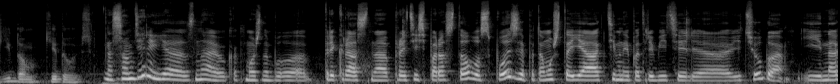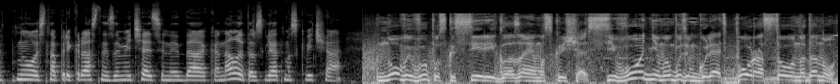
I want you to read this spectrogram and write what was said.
гидом кидываюсь. На самом деле я знаю, как можно было прекрасно пройтись по Ростову с пользой, потому что я активный потребитель э, Ютуба и наткнулась на прекрасный, замечательный, да, канал, это «Взгляд москвича». Новый выпуск из серии «Глазами москвича». Сегодня мы будем гулять по Ростову-на-Дону.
